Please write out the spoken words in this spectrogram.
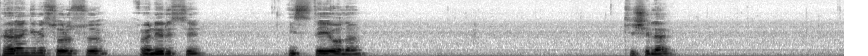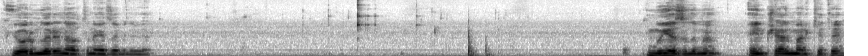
Herhangi bir sorusu, önerisi, isteği olan kişiler yorumların altına yazabilirler. Bu yazılımı MQL Market'e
